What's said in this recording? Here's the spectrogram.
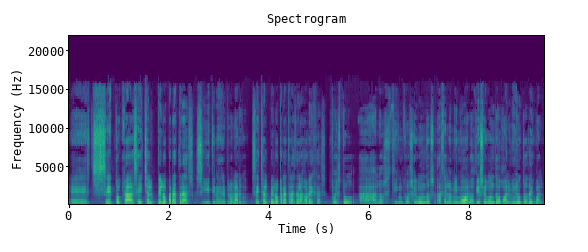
eh, se toca, se echa el pelo para atrás, si tienes el pelo largo, se echa el pelo para atrás de las orejas, pues tú a los 5 segundos haces lo mismo, o a los 10 segundos, o al minuto, da igual.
